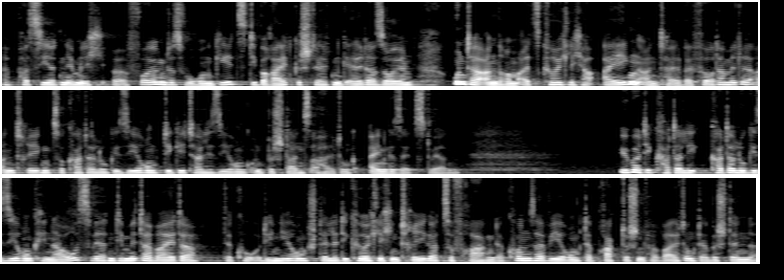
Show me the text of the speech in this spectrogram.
äh, passiert nämlich äh, Folgendes, worum geht es? Die bereitgestellten Gelder sollen unter anderem als kirchlicher Eigenanteil bei Fördermittelanträgen zur Katalogisierung, Digitalisierung und Bestandserhaltung eingesetzt werden. Über die Katalogisierung hinaus werden die Mitarbeiter der Koordinierungsstelle die kirchlichen Träger zu Fragen der Konservierung, der praktischen Verwaltung der Bestände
